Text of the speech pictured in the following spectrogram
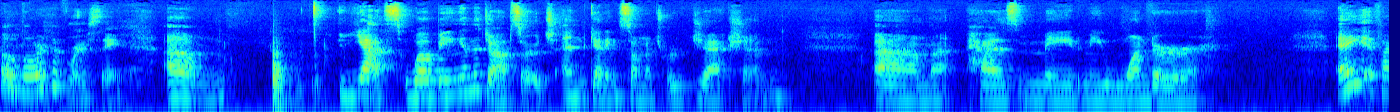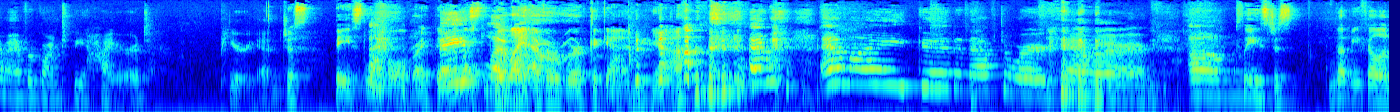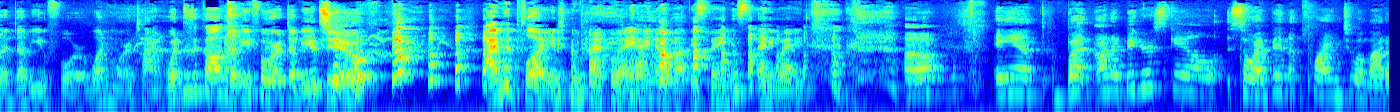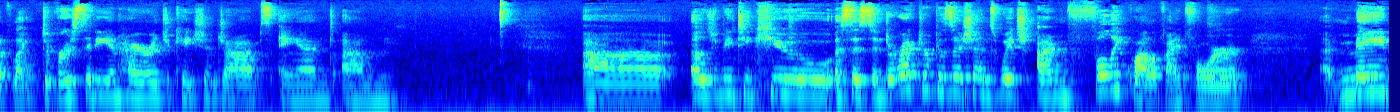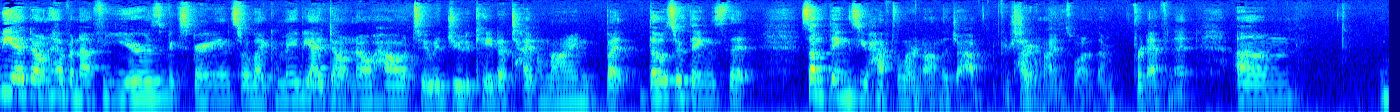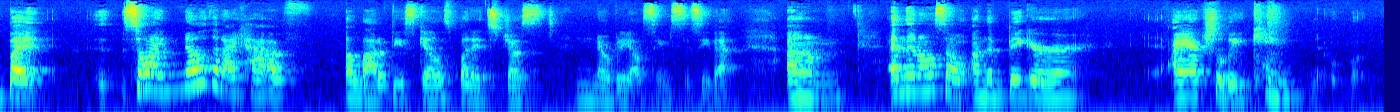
Oh Lord have mercy. Um, yes, well, being in the job search and getting so much rejection um, has made me wonder. A, if I'm ever going to be hired. Period. just base level right there. Base like, will I ever work again? Yeah. am, am I good enough to work ever? Um, Please just let me fill out a W four one more time. What is it called? W four, W two. W2. I'm employed, by the way. I know about these things. Anyway, um, and but on a bigger scale, so I've been applying to a lot of like diversity in higher education jobs and um, uh, LGBTQ assistant director positions, which I'm fully qualified for. Maybe I don't have enough years of experience, or like maybe I don't know how to adjudicate a Title IX, but those are things that some things you have to learn on the job. For Title sure. IX is one of them, for definite. Um, but so I know that I have a lot of these skills, but it's just nobody else seems to see that. Um, and then also on the bigger, I actually came.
